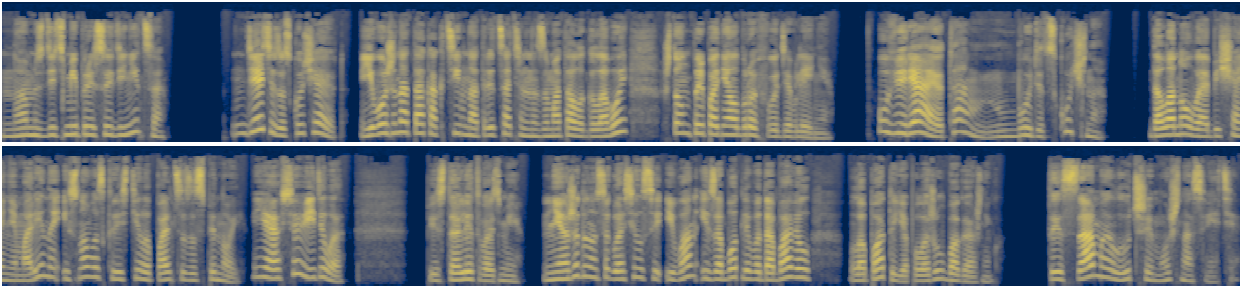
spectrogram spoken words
нам с детьми присоединиться? Дети заскучают. Его жена так активно отрицательно замотала головой, что он приподнял бровь в удивлении. Уверяю, там будет скучно. Дала новое обещание Марина и снова скрестила пальцы за спиной. «Я все видела». «Пистолет возьми». Неожиданно согласился Иван и заботливо добавил, «Лопаты я положу в багажник». «Ты самый лучший муж на свете».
